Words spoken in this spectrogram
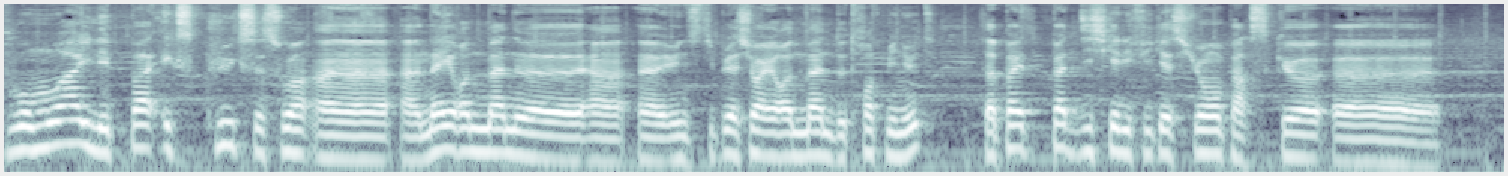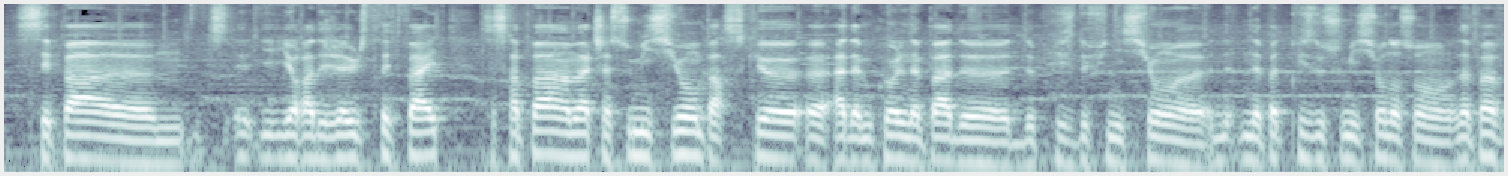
Pour moi, il n'est pas exclu que ce soit un, Iron Man, une stipulation Iron Man de 30 minutes. Ça pas être pas de disqualification parce que c'est pas, il y aura déjà eu le street fight. Ça sera pas un match à soumission parce que Adam Cole n'a pas de, prise de finition, n'a pas de prise de soumission dans son, n'a pas,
